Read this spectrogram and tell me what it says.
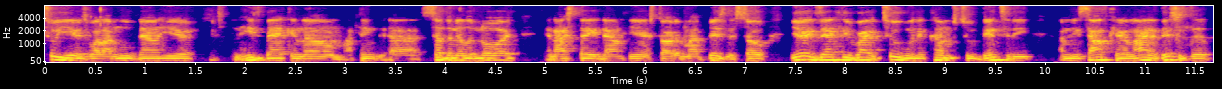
two years while I moved down here. And he's back in um, I think uh, Southern Illinois, and I stayed down here and started my business. So you're exactly right too when it comes to density. I mean, South Carolina, this is the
